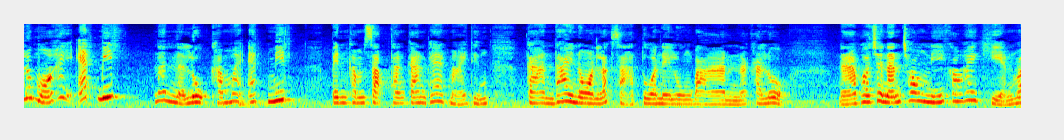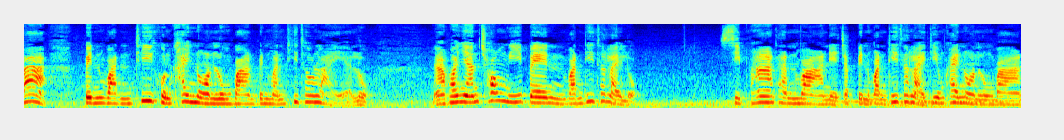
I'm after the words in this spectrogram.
แล้วหมอให้ admit นั่นนะลูกคำว่า admit เป็นคำศัพท์ทางการแพทย์หมายถึงการได้นอนรักษาตัวในโรงพยาบาลนะคะลูกนะเพราะฉะนั้นช่องนี้เขาให้เขียนว่าเป็นวันที่คนไข้นอนโรงพยาบาลเป็นวันที่เท่าไหร่อะลูก นะเพราะฉะนั้นช่องนี้เป็นวันที่เท่าไหร่หลูก15ธันวาเนี่ยจะเป็นวันที่เท่าไหร่ที่คนไข้นอนโรงพยาบาล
